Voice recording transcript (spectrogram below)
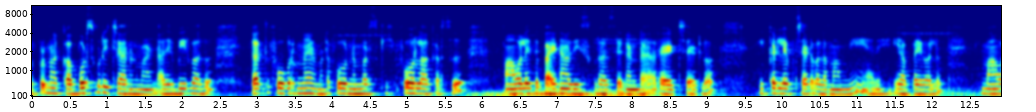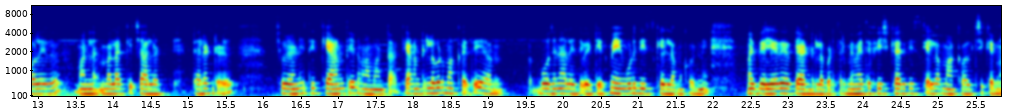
ఇప్పుడు మనకు కబోర్డ్స్ కూడా ఇచ్చారనమాట అది బీర్వాలు. లేకపోతే ఫోర్ ఉన్నాయన్నమాట. ఫోర్ నెంబర్స్కి ఫోర్ లాకర్స్ మా వాళ్ళు అయితే పైన తీసుకున్నారు సెకండ్ రైట్ సైడ్లో. ఇక్కడ లెఫ్ట్ సైడ్ వాళ్ళ మమ్మీ అది ఈ అబ్బాయి వాళ్ళు. మా వాళ్ళు మన మళ్ళీ చాలా టాలెంటెడ్. చూడండి ఇది క్యాంటీన్ అనమాట క్యాంటీన్లో కూడా మాకైతే భోజనాలు అయితే పెట్టారు. మేము కూడా తీసుకెళ్ళాం కొన్ని. మాకు తెలియదు క్యాంటీన్లో పెడతారు. మేమైతే ఫిష్ కర్రీ తీసుకెళ్ళాం. మాకు వాళ్ళు చికెన్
